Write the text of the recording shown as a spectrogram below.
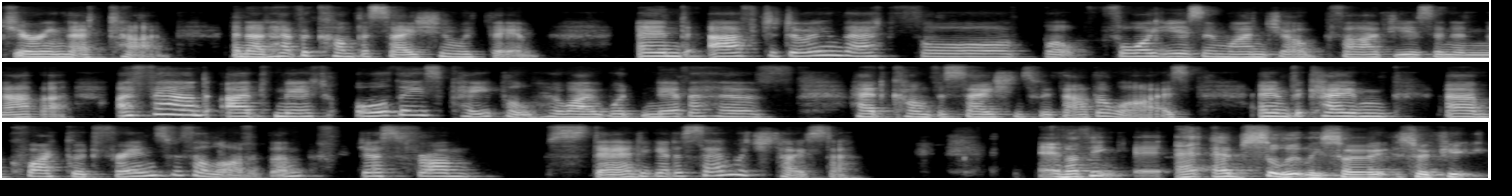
during that time. And I'd have a conversation with them. And after doing that for, well, four years in one job, five years in another, I found I'd met all these people who I would never have had conversations with otherwise and became um, quite good friends with a lot of them just from standing at a sandwich toaster. And I think absolutely. So, so if you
